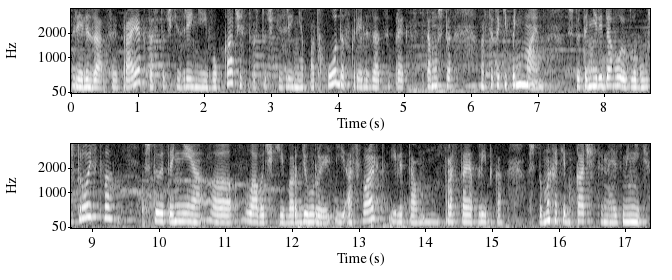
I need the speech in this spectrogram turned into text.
реализации проекта с точки зрения его качества, с точки зрения подходов к реализации проектов, потому что мы все-таки понимаем, что это не рядовое благоустройство, что это не э, лавочки, бордюры и асфальт или там простая плитка, что мы хотим качественно изменить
